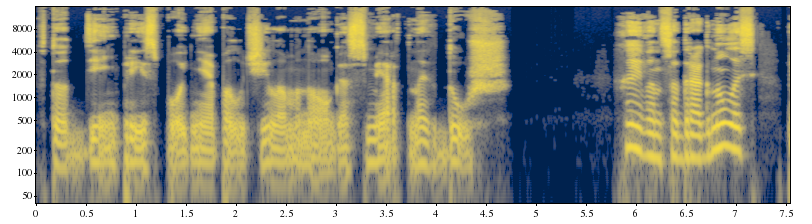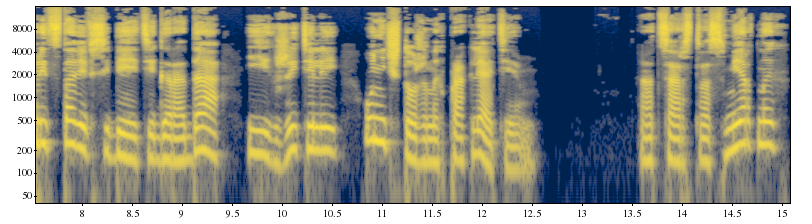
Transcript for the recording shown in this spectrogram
В тот день преисподняя получила много смертных душ. Хейвен содрогнулась, представив себе эти города и их жителей, уничтоженных проклятием. А царство смертных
